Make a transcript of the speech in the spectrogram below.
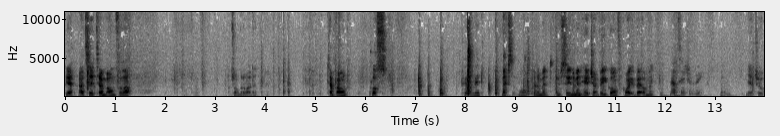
yeah, I'd say ten pound for that. That's what I'm gonna add in. Ten pound plus. Pyramid? Next, well, Pyramid. We've seen them in HMV going for quite a bit, haven't we? That's HMV. Yeah, true.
